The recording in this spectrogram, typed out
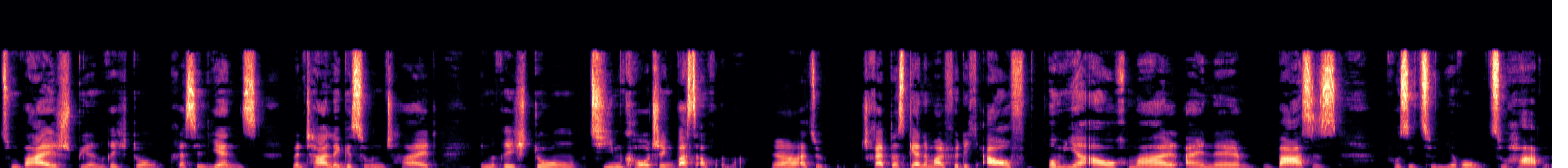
zum Beispiel in Richtung Resilienz, mentale Gesundheit, in Richtung Teamcoaching, was auch immer. Ja, also schreib das gerne mal für dich auf, um hier auch mal eine Basispositionierung zu haben.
